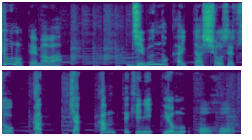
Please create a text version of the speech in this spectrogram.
今日のテーマは自分の書いた小説を客観的に読む方法。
